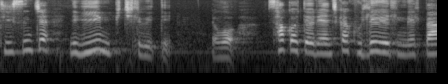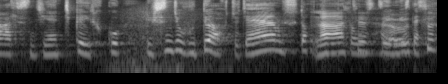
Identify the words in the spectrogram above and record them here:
Тэгсэн чинь нэг ийм бичлэг байдیں۔ Нөгөө саготоор янчка хүлээгээл ингээл байгаа гэсэн чи янчка ирэхгүй ирсэн чи хөдөө авчиж амар өстөх үзсэн юм байна.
